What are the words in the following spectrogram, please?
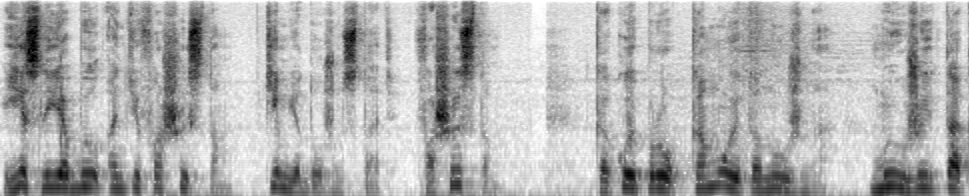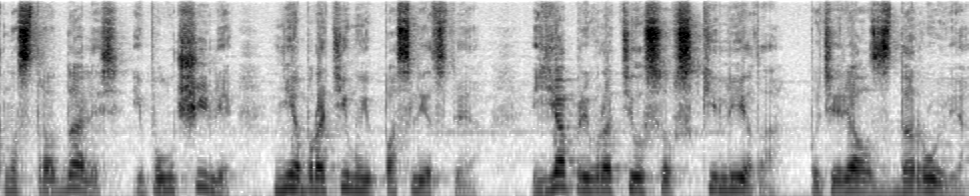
Если я был антифашистом, кем я должен стать? Фашистом? Какой прок? Кому это нужно? Мы уже и так настрадались и получили необратимые последствия. Я превратился в скелета, потерял здоровье.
